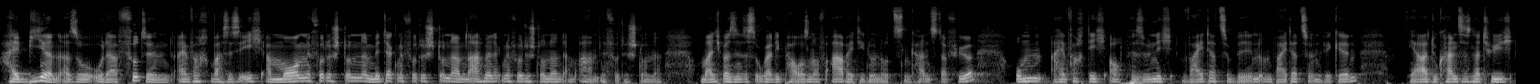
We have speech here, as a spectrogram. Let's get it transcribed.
halbieren, also oder vierteln. Einfach, was ist ich, am Morgen eine Viertelstunde, am Mittag eine Viertelstunde, am Nachmittag eine Viertelstunde und am Abend eine Viertelstunde. Und manchmal sind es sogar die Pausen auf Arbeit, die du nutzen kannst dafür, um einfach dich auch persönlich weiterzubilden und weiterzuentwickeln. Ja, du kannst es natürlich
